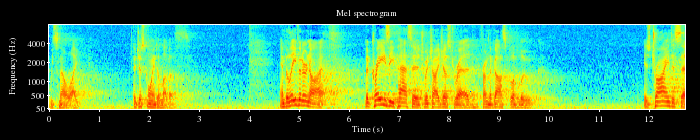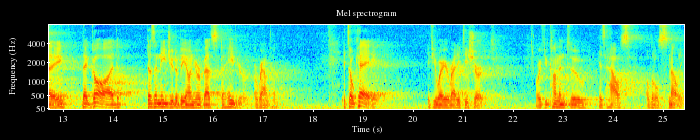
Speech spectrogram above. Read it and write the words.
we smell like. They're just going to love us. And believe it or not, the crazy passage which I just read from the Gospel of Luke is trying to say that God doesn't need you to be on your best behavior around him. It's okay if you wear your ratty t shirt or if you come into his house a little smelly.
